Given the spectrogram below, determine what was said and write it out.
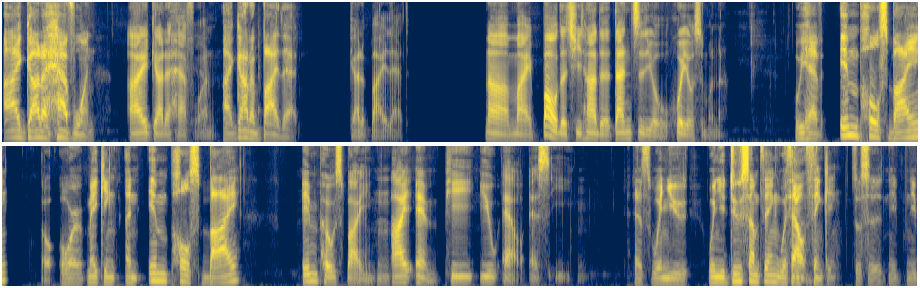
I gotta have one.，I gotta have one, I gotta buy that. gotta buy that。那买爆的其他的单字有会有什么呢 We have impulse buying or, or making an impulse buy. ？Impulse buying, 嗯 I M P U L S E。 It's when you when you do something without thinking，就是你你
